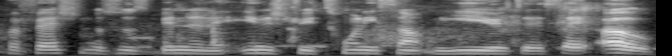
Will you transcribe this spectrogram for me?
professionals who's been in the industry 20 something years that say, "Oh,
